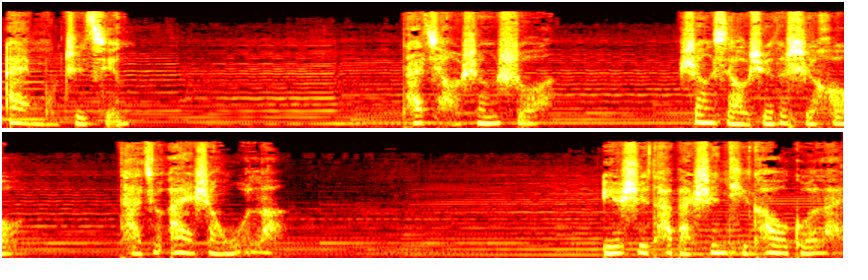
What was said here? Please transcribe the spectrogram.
爱慕之情。她悄声说：“上小学的时候。”他就爱上我了。于是他把身体靠过来，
